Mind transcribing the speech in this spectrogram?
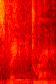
Slain the dragon.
